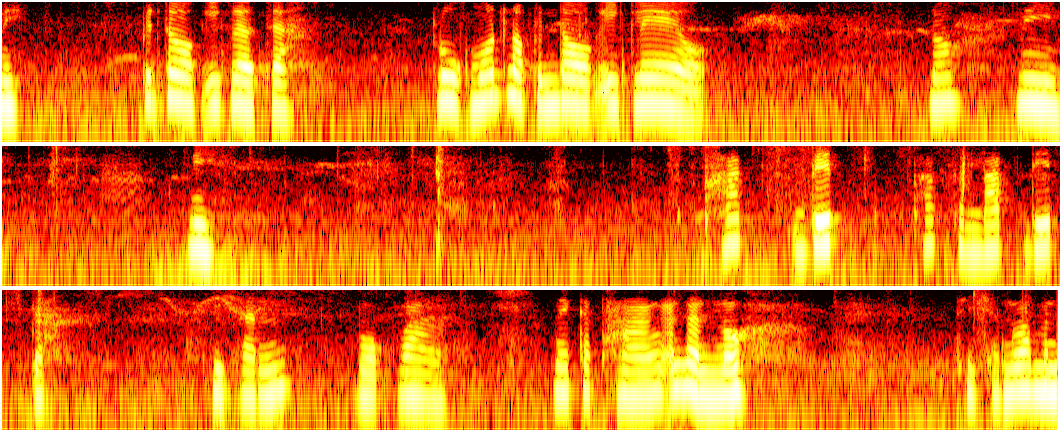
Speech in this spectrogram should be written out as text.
นี่ เป็นดอกอีกแล้วจ้ะลูกมดเราเป็นดอกอีกแล้วเนาะนี่นี่พักเด็ดพักสลัดเด็ดจ้ะที่ฉันบอกว่าในกระถางอันนั้นเนาะที่ฉันว่ามัน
